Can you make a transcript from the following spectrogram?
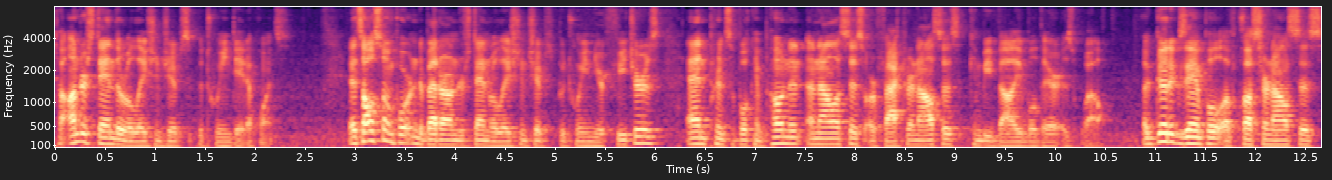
to understand the relationships between data points. It's also important to better understand relationships between your features and principal component analysis or factor analysis can be valuable there as well. A good example of cluster analysis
